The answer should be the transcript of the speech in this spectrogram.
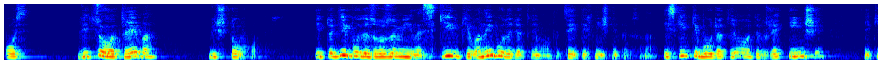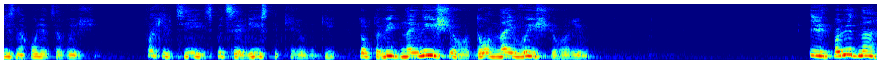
Ось від цього треба відштовхуватись. І тоді буде зрозуміло, скільки вони будуть отримувати цей технічний персонал, і скільки будуть отримувати вже інші, які знаходяться вище. Фахівці, спеціалісти, керівники. Тобто від найнижчого до найвищого рівня. І відповідно,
